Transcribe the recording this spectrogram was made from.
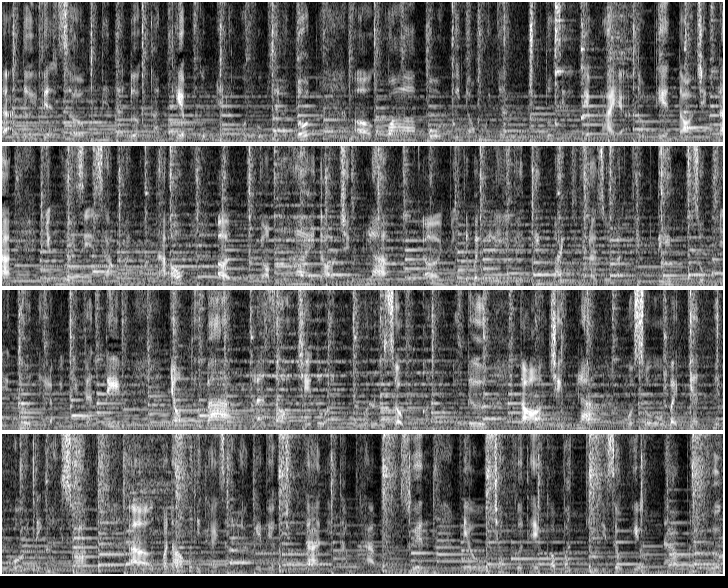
đã tới viện sớm nên đã được can thiệp cũng như là hồi phục rất là tốt. Ở qua bốn cái nhóm nguyên nhân chúng tôi xin được điểm lại ạ. Đầu tiên đó chính là những người dị dạng mạch máu não. Ở nhóm thứ hai đó chính là ở những cái bệnh lý về tim mạch như là rối loạn nhịp tim dùng nhĩ cơ hay là bệnh lý van tim. Nhóm thứ ba là do chế độ ăn uống và lối sống còn thứ tư đó chính là một số bệnh nhân huyết khối tĩnh mạch xoang. À, qua đó có thể thấy rằng là cái việc chúng ta đi thăm khám thường xuyên nếu trong cơ thể có bất kỳ dấu hiệu nào bất thường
